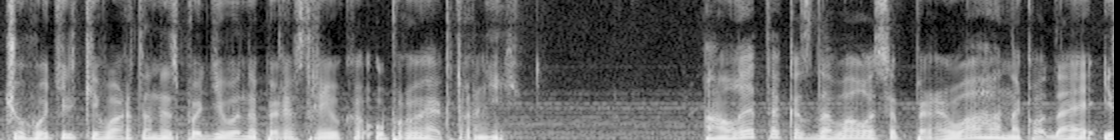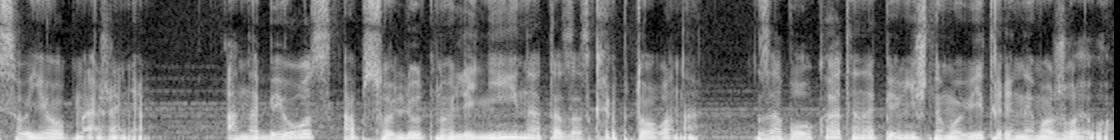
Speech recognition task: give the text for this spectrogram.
чого тільки варта несподівана перестрілка у проекторній. Але така, здавалося, перевага накладає і свої обмеження. Анабіоз абсолютно лінійна та заскриптована. Заблукати на північному вітрі неможливо.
